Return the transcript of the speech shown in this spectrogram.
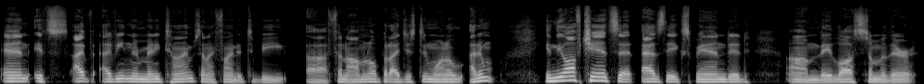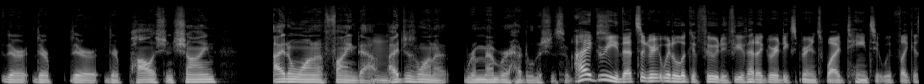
And it's I've I've eaten there many times, and I find it to be uh, phenomenal. But I just didn't want to. I didn't. In the off chance that as they expanded, um, they lost some of their their their their their polish and shine. I don't want to find out. Mm. I just want to remember how delicious it was. I agree. That's a great way to look at food. If you've had a great experience, why taint it with like a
